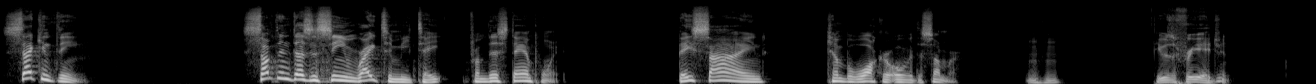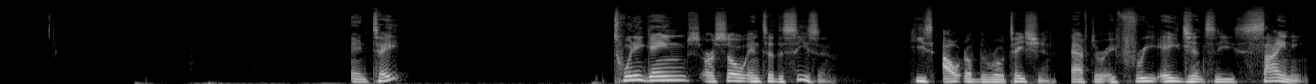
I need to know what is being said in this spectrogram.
Second thing, something doesn't seem right to me, Tate, from this standpoint. They signed Kemba Walker over the summer. Mm-hmm. He was a free agent. And Tate, 20 games or so into the season, he's out of the rotation after a free agency signing.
